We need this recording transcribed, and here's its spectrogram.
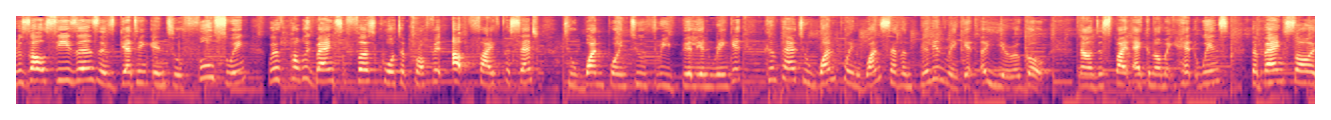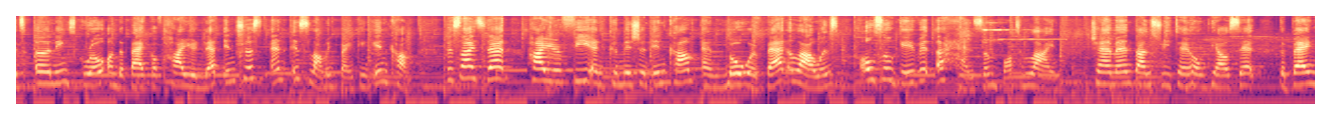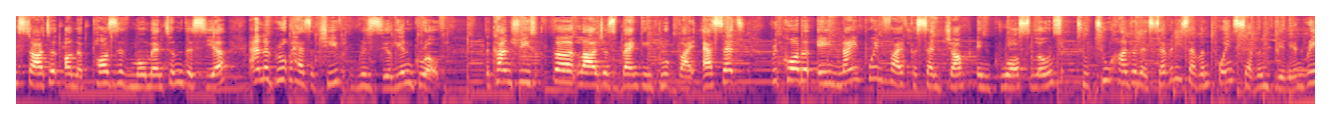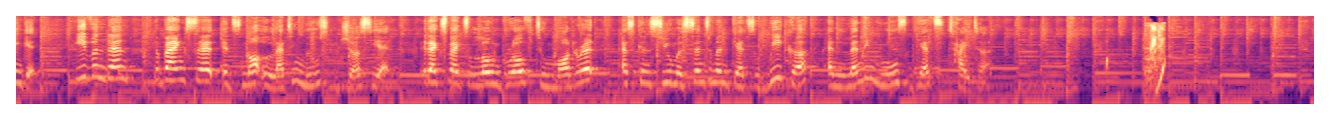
Result seasons is getting into full swing with Public Bank's first quarter profit up 5% to 1.23 billion ringgit compared to 1.17 billion ringgit a year ago. Now, despite economic headwinds, the bank saw its earnings grow on the back of higher net interest and Islamic banking income. Besides that, higher fee and commission income and lower bad allowance also gave it a handsome bottom line. Chairman Tan Sri Teh Hong Piow said the bank started on a positive momentum this year and the group has achieved resilient growth. The country's third largest banking group by assets recorded a 9.5% jump in gross loans to 277.7 billion ringgit. Even then, the bank said it's not letting loose just yet. It expects loan growth to moderate as consumer sentiment gets weaker and lending rules get tighter.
